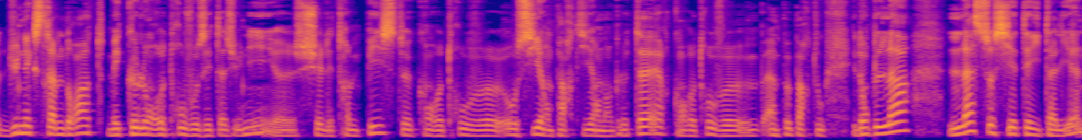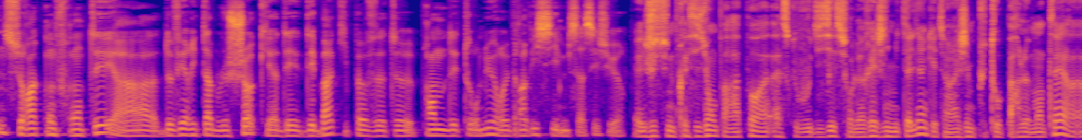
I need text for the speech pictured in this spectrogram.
d'une extrême droite, mais que l'on retrouve aux États-Unis, euh, chez les Trumpistes, qu'on retrouve euh, aussi en partie en Angleterre, qu'on retrouve euh, un peu partout. Et donc là, la société italienne sera confrontée à de véritables chocs et à des débats qui peuvent prendre des tournures gravissimes, ça c'est sûr. Et juste une précision par rapport à ce que vous disiez sur le régime italien, qui est un régime plutôt parlementaire.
